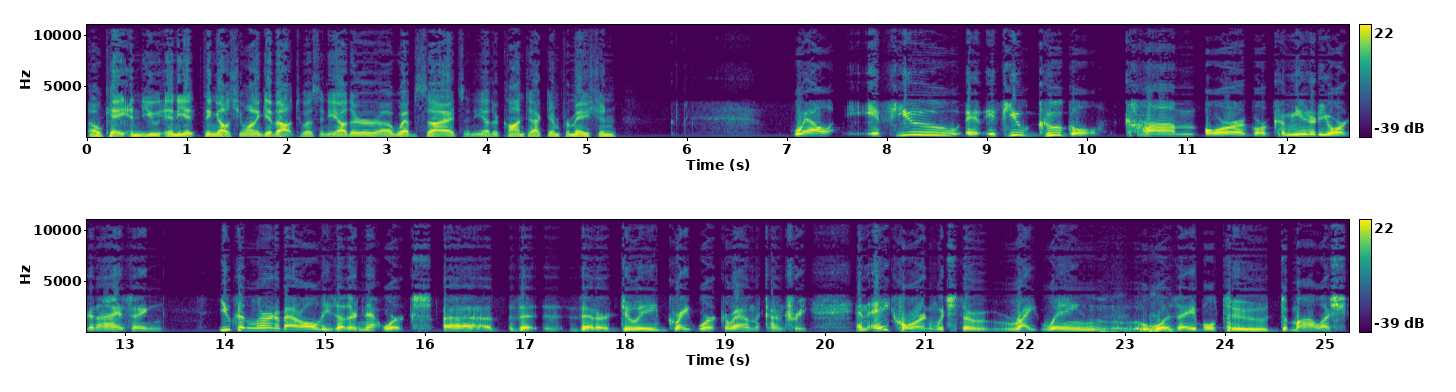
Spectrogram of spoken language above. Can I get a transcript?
Okay, and you anything else you want to give out to us? Any other uh, websites? Any other contact information? Well, if you if you Google ComOrg or community organizing, you can learn about all these other networks uh, that that are doing great work around the country. And Acorn, which the right wing was able to demolish,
